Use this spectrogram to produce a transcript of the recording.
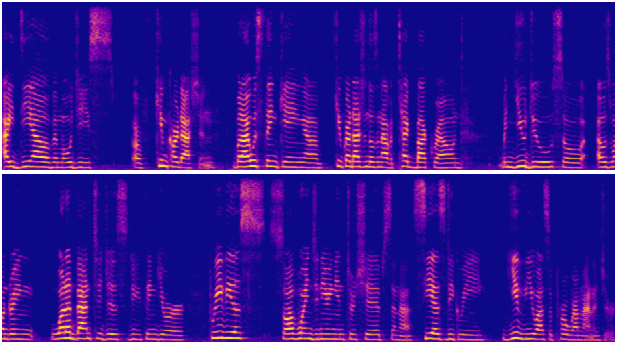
idea of emojis of Kim Kardashian. But I was thinking uh, Kim Kardashian doesn't have a tech background, and you do. So I was wondering, what advantages do you think your previous software engineering internships and a CS degree give you as a program manager?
